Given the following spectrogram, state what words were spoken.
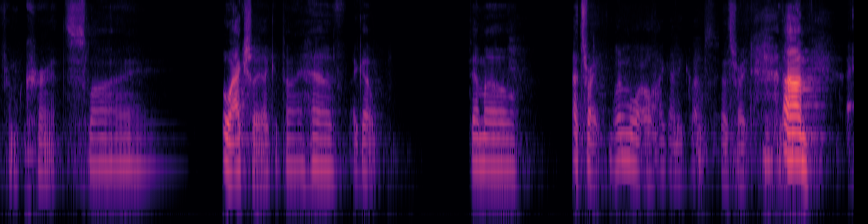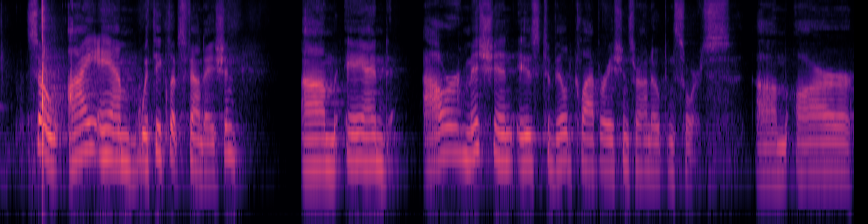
From current slide. Oh, actually, I could, I have, I got demo. That's right, one more. Oh, I got Eclipse, that's right. Um, So I am with the Eclipse Foundation, um, and our mission is to build collaborations around open source. Um, Our,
